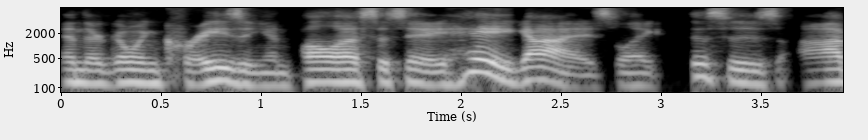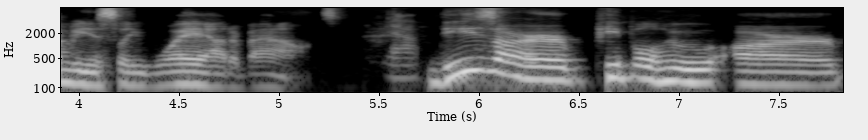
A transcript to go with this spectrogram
and they're going crazy and paul has to say hey guys like this is obviously way out of bounds yeah. these are people who are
